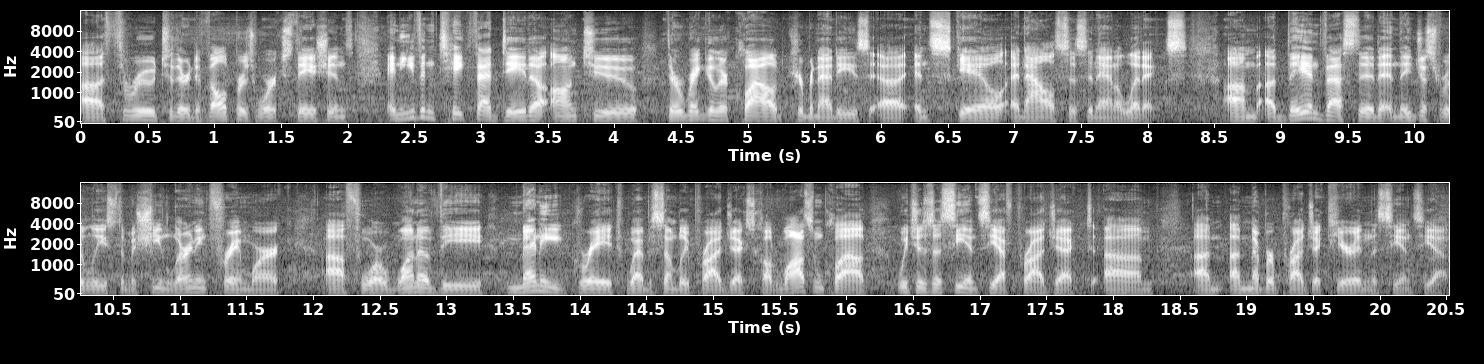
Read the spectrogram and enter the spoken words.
uh, through to their developers' workstations, and even take that data onto their regular cloud, Kubernetes, uh, and scale analysis and analytics. Um, uh, they invested and they just released a machine learning framework uh, for one of the many great WebAssembly projects called Wasm Cloud, which is a CNCF project, um, um, a member project here in the CNCF.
